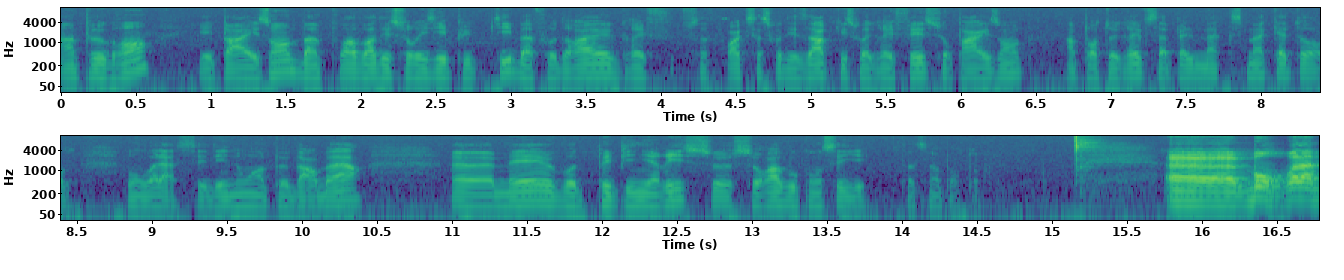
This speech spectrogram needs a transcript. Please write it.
un peu grands. Et par exemple, bah, pour avoir des cerisiers plus petits, bah, faudra, ça faudra que ce soit des arbres qui soient greffés sur, par exemple, un porte-greffe s'appelle Maxima 14. Bon, voilà, c'est des noms un peu barbares. Euh, mais votre pépiniériste saura vous conseiller. Ça, c'est important. Euh, bon, voilà,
